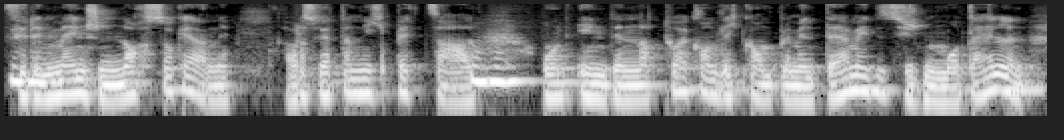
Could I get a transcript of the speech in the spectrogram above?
für mhm. den Menschen noch so gerne, aber das wird dann nicht bezahlt. Mhm. Und in den naturkundlich komplementärmedizinischen Modellen,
